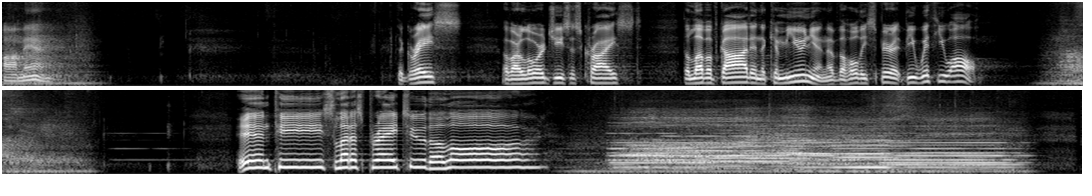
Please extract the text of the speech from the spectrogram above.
Amen. The grace of our Lord Jesus Christ, the love of God, and the communion of the Holy Spirit be with you all. In peace, let us pray to the Lord.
